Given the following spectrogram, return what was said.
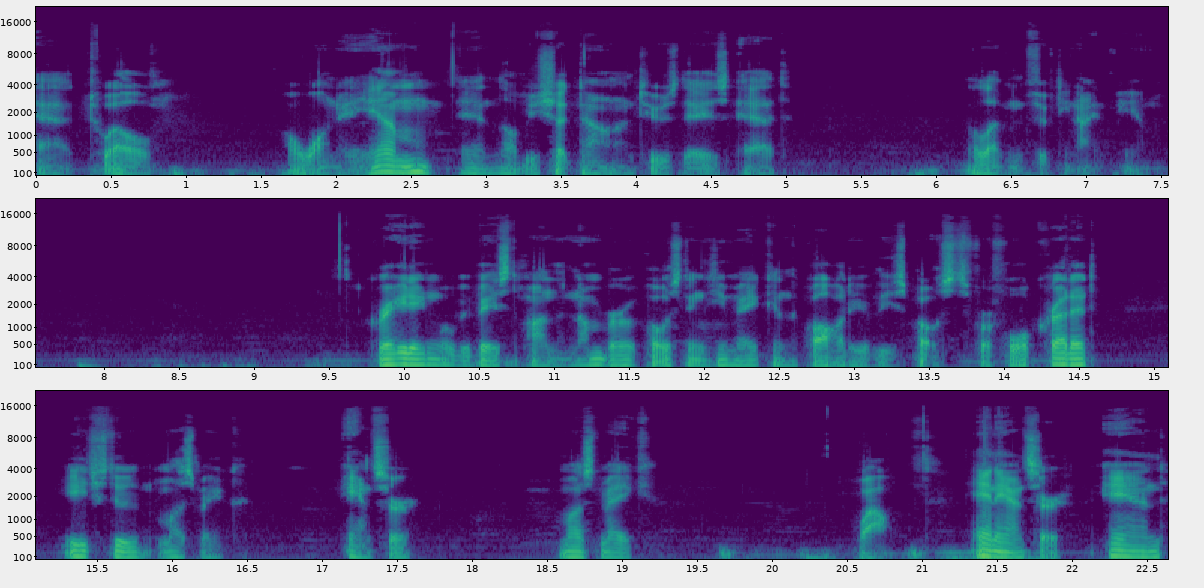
at 12 uh, 1 a.m. and they'll be shut down on Tuesdays at 11:59 p.m. Grading will be based upon the number of postings you make and the quality of these posts. For full credit, each student must make answer must make wow an answer and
